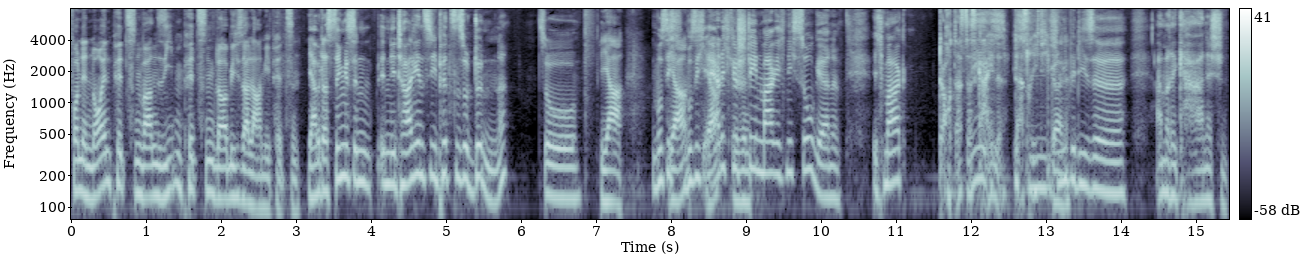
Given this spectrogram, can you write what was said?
von den neun Pizzen waren sieben Pizzen, glaube ich, Salami-Pizzen. Ja, aber das Ding ist, in, in Italien sind die Pizzen so dünn, ne? So, Ja. muss ich, Ja, muss ich ehrlich gestehen, mag ich nicht so gerne. Ich mag Doch, das ist das Nee, Geile. Ich, Das ist ich, richtig ich geil. liebe diese amerikanischen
